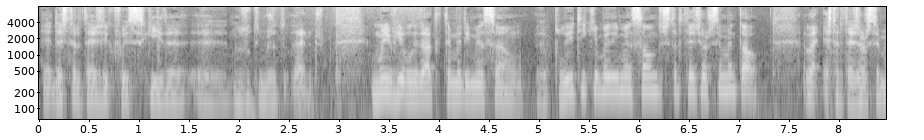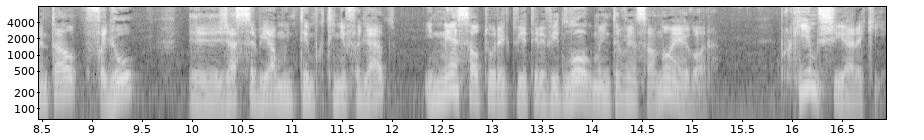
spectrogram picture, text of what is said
eh, da estratégia que foi seguida eh, nos últimos anos. Uma inviabilidade que tem uma dimensão política e uma dimensão de estratégia orçamental. Bem, a estratégia orçamental falhou, já se sabia há muito tempo que tinha falhado, e nessa altura é que devia ter havido logo uma intervenção, não é agora. Porque íamos chegar aqui.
